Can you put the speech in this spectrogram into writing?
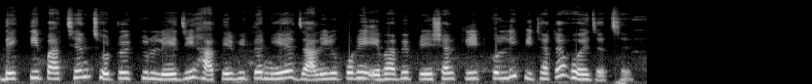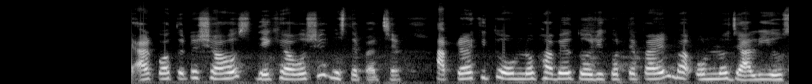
দেখতেই পাচ্ছেন ছোট একটু লেজি হাতের ভিতর নিয়ে জালির উপরে এভাবে প্রেসার ক্রিয়েট করলেই পিঠাটা হয়ে যাচ্ছে। আর কতটা সহজ দেখে অবশ্যই বুঝতে পারছেন। আপনারা কিন্তু অন্যভাবেও তৈরি করতে পারেন বা অন্য জালি ইউজ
